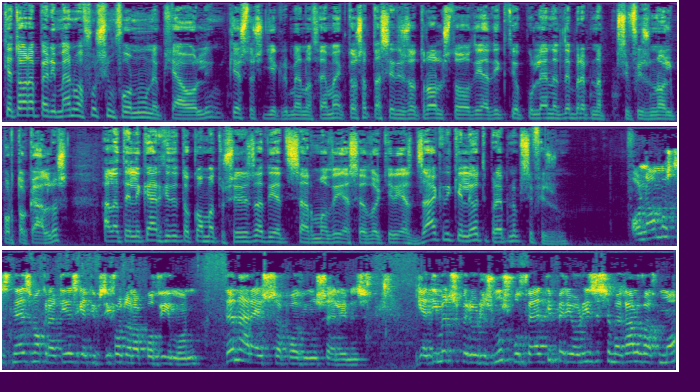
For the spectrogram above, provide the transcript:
και τώρα περιμένουμε αφού συμφωνούν πια όλοι και στο συγκεκριμένο θέμα, εκτός από τα ΣΥΡΙΖΟΤΡΟΛ στο διαδίκτυο που λένε δεν πρέπει να ψηφίζουν όλοι Πορτοκάλος, αλλά τελικά έρχεται το κόμμα του ΣΥΡΙΖΑ δια της αρμοδίας εδώ κυρίας Τζάκρη και λέει ότι πρέπει να ψηφίζουν. Ο νόμος της Νέας Δημοκρατίας για την ψήφο των αποδήμων δεν αρέσει στους απόδημους Έλληνες. Γιατί με τους περιορισμούς που θέτει, περιορίζει σε μεγάλο βαθμό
